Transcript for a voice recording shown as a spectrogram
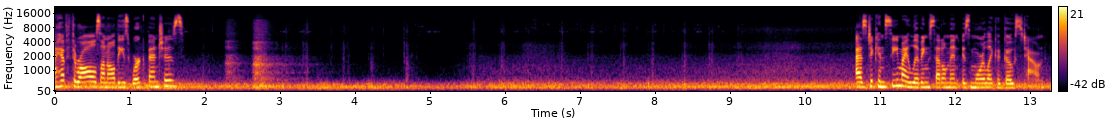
I have thralls on all these workbenches. As you can see, my living settlement is more like a ghost town.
